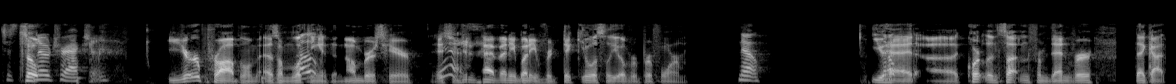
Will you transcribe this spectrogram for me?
just So- no traction. Your problem, as I'm looking Oh. at the numbers here, is you didn't have anybody ridiculously overperform. No, You Nope. had uh, Courtland Sutton from Denver that got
